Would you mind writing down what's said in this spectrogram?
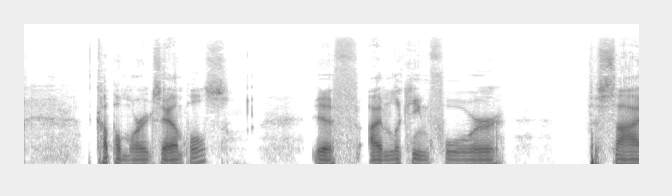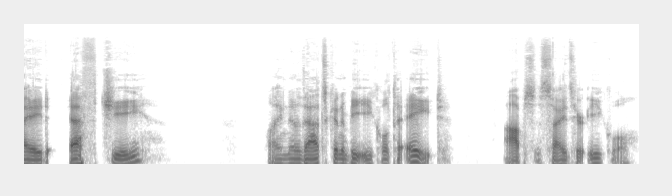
A couple more examples. If I'm looking for the side FG, well, I know that's going to be equal to 8 opposite sides are equal.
